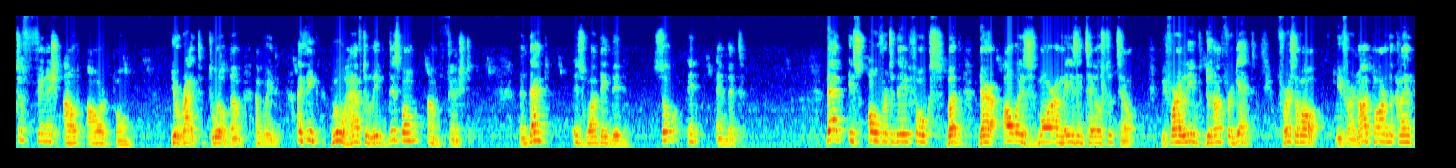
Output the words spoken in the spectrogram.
to finish out our poem. You're right, Tweedledum agreed. I think we will have to leave this poem unfinished. And that is what they did. So it ended. That is all for today, folks, but there are always more amazing tales to tell. Before I leave, do not forget, first of all, if you're not part of the clan,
